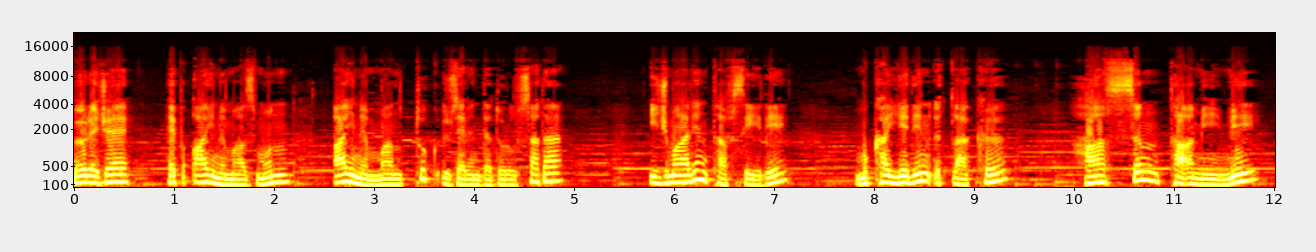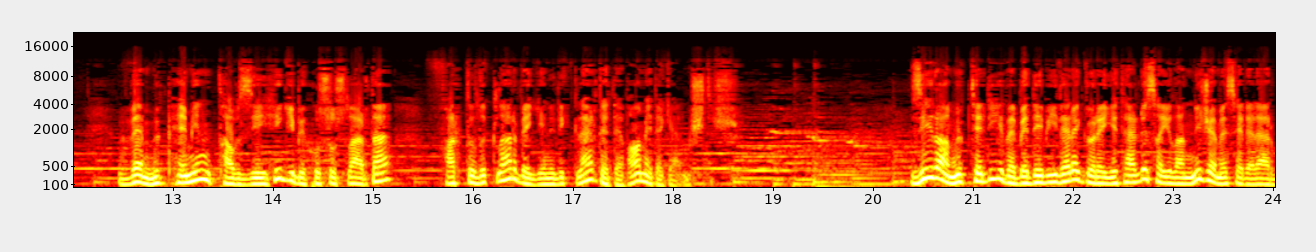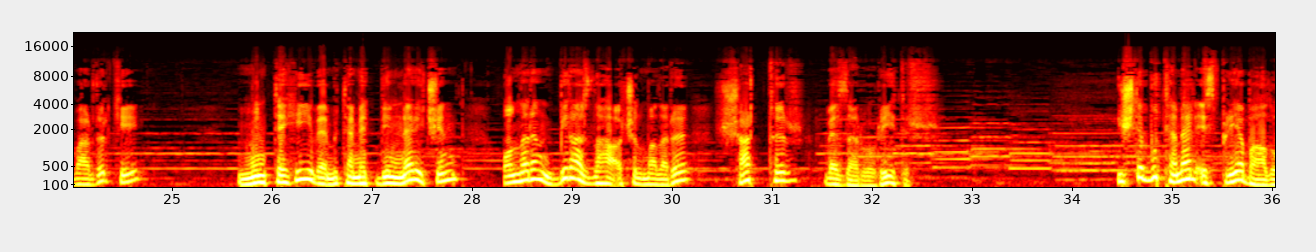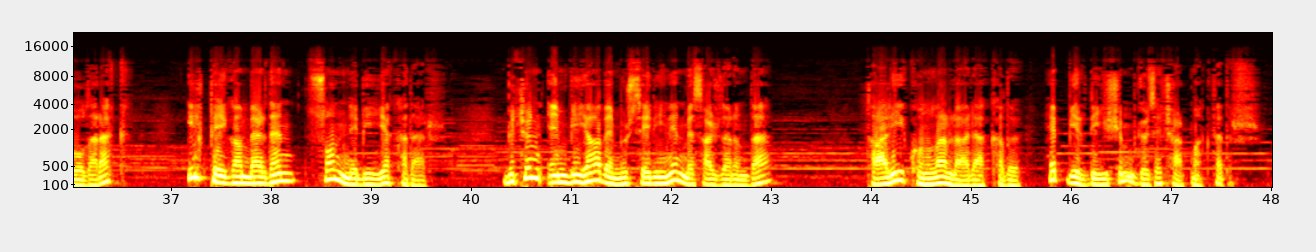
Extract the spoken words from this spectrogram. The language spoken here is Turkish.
Böylece hep aynı mazmun, aynı mantuk üzerinde durulsa da, icmalin tafsili, mukayyedin ıtlakı, hasın tamimi ve müphemin tavzihi gibi hususlarda farklılıklar ve yenilikler de devam ede gelmiştir. Zira müptedi ve bedevilere göre yeterli sayılan nice meseleler vardır ki, müntehi ve mütemeddinler için onların biraz daha açılmaları şarttır ve zaruridir. İşte bu temel espriye bağlı olarak, ilk peygamberden son nebiye kadar, bütün enbiya ve mürselinin mesajlarında, tali konularla alakalı hep bir değişim göze çarpmaktadır.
